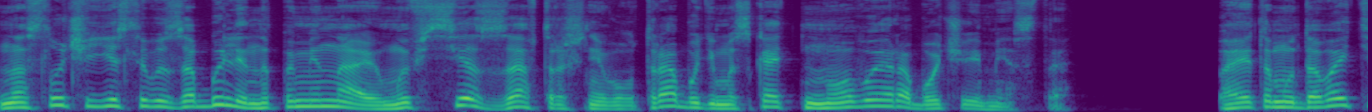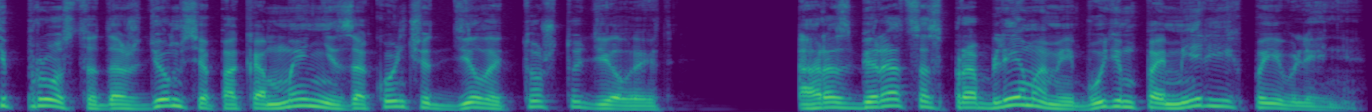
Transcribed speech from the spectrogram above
«На случай, если вы забыли, напоминаю, мы все с завтрашнего утра будем искать новое рабочее место. Поэтому давайте просто дождемся, пока Мэнни закончит делать то, что делает, а разбираться с проблемами будем по мере их появления».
